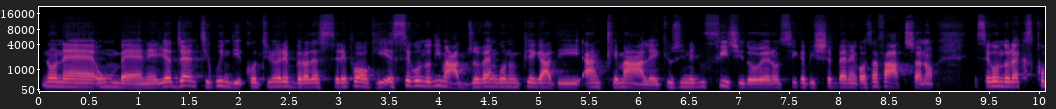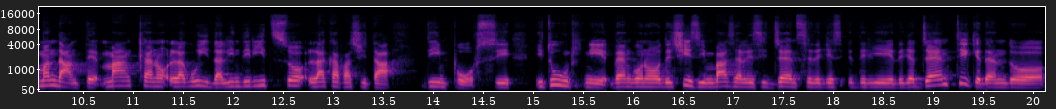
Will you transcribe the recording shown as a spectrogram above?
non è un bene. Gli agenti quindi continuerebbero ad essere pochi e secondo Di Maggio vengono impiegati anche male, chiusi negli uffici dove non si capisce bene cosa facciano. Secondo l'ex comandante mancano la guida, l'indirizzo, la capacità di imporsi. I turni vengono decisi in base alle esigenze degli, degli, degli agenti, chiedendo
